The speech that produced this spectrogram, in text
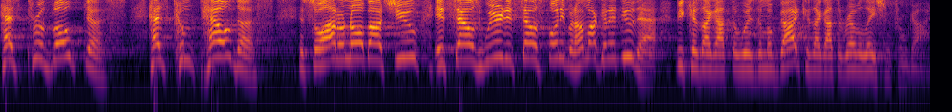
has provoked us, has compelled us. And so I don't know about you. It sounds weird, it sounds funny, but I'm not going to do that because I got the wisdom of God, because I got the revelation from God.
